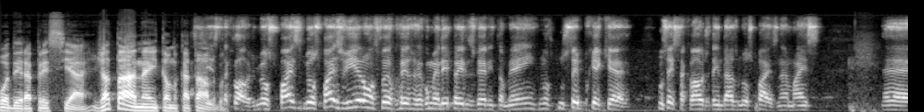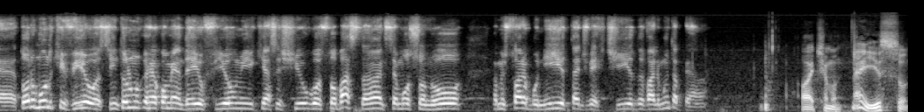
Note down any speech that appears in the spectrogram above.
poder apreciar. Já tá, né, então, no catálogo. Assista, Cláudia. Meus pais, meus pais viram, eu recomendei para eles verem também. Não, não sei por que, que é não sei se a Cláudia tem dado meus pais, né? Mas é, todo mundo que viu, assim, todo mundo que eu recomendei o filme, que assistiu, gostou bastante, se emocionou. É uma história bonita, é divertida, vale muito a pena. Ótimo. É isso.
